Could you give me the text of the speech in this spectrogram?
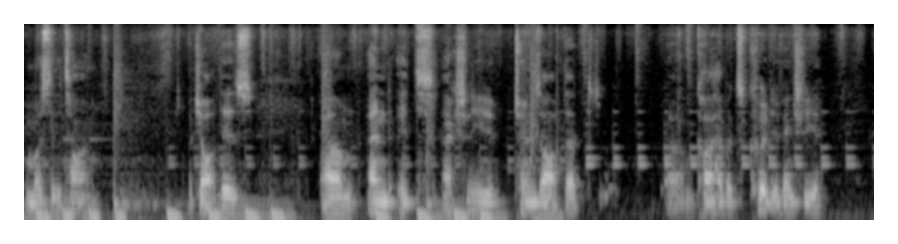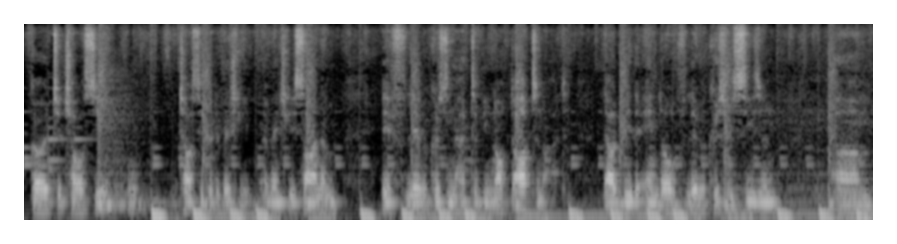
for most of the time. But yeah, there's, um, and it actually turns out that um, Kai Havertz could eventually go to Chelsea. Chelsea could eventually eventually sign him if Leverkusen had to be knocked out tonight. That would be the end of Leverkusen's season um,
